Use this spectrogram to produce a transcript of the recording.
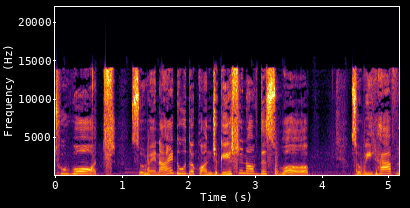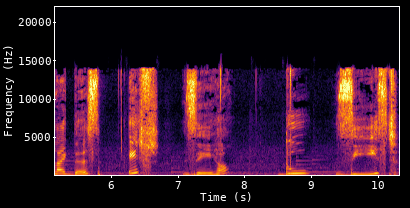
to watch. So, when I do the conjugation of this verb, so we have like this Ish, sehe, du siehst,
